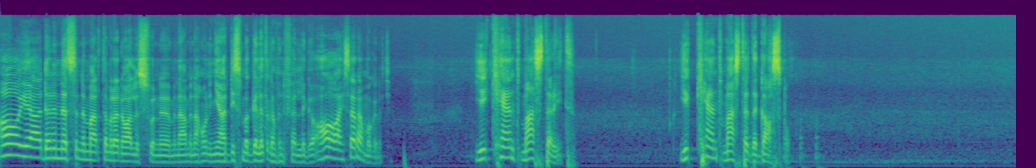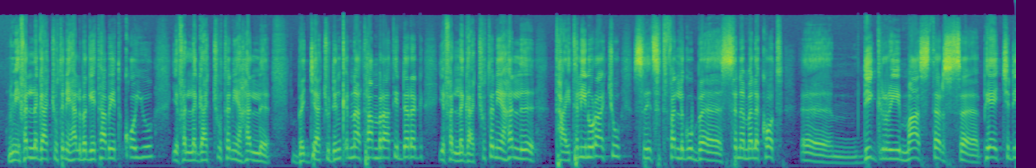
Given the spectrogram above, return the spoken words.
oh yeah ደህንነት ስንማር ተምረነዋል፣ እሱን ምናምን። አሁን እኛ አዲስ መገለጥ ነው የምንፈልገው። oh አይሰራም ወገኖች። ዩ ካንት ማስተር ኢት ዩ ካንት ማስተር ደ ጋስፕል። ምን የፈለጋችሁትን ያህል በጌታ ቤት ቆዩ፣ የፈለጋችሁትን ያህል በእጃችሁ ድንቅና ታምራት ይደረግ፣ የፈለጋችሁትን ያህል title ይኖራችሁ፣ ስትፈልጉ በስነ መለኮት ዲግሪ፣ masters፣ PhD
